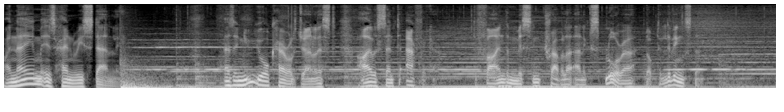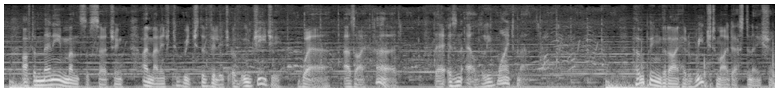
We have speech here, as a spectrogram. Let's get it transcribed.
My name is Henry Stanley. As a New York Herald journalist, I was sent to Africa to find the missing traveler and explorer, Dr. Livingstone. After many months of searching, I managed to reach the village of Ujiji, where, as I heard, there is an elderly white man. Hoping that I had reached my destination,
